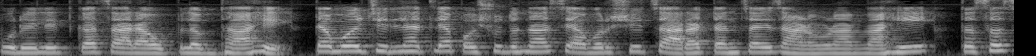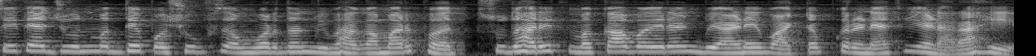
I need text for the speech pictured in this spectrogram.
पुरेल इतका चारा उपलब्ध आहे. त्यामुळे जिल्ह्यातल्या पशुधनास यावर्षी चारा टंचाई जाणवणार नाही. तसंच येत्या जूनमध्ये पशुसंवर्धन विभागामार्फत सुधारित मका वैरण बियाणे वाटप करण्यात येणार आहे.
